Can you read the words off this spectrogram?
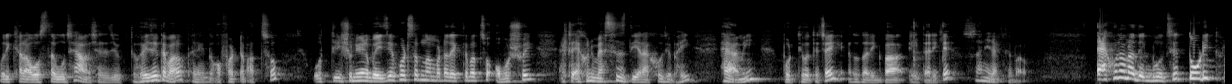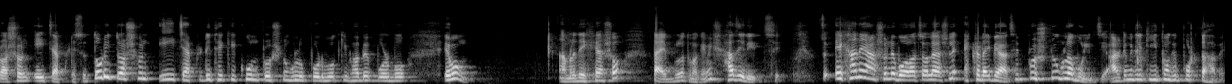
পরীক্ষার অবস্থা বুঝে আমাদের সাথে যুক্ত হয়ে যেতে পারো। তাহলে কিন্তু অফারটা পাচ্ছ। উত্রিশশো নিরানব্বই যে হোয়াটসঅ্যাপ নাম্বারটা দেখতে পাচ্ছ, অবশ্যই একটা এখনই মেসেজ দিয়ে রাখো যে, ভাই হ্যাঁ আমি ভর্তি হতে চাই, এত তারিখ বা এই তারিখে জানিয়ে রাখতে পারো। এখন আমরা দেখব হচ্ছে তড়িৎ রসন এই চ্যাপ্টারটি তড়িৎ রসন এই চ্যাপ্টারটি থেকে কোন প্রশ্নগুলো পড়ব, কীভাবে পড়ব এবং আমরা দেখে আসো টাইপগুলো তোমাকে আমি সাজিয়ে দিচ্ছি। তো এখানে আসলে বলা চলে আসলে একটা টাইপে আছে প্রশ্নগুলো বলি যে আলটিমেটলি কী তোমাকে পড়তে হবে।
